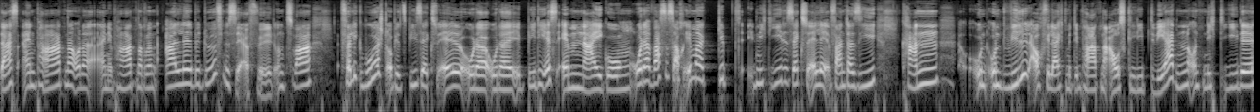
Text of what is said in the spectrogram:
dass ein Partner oder eine Partnerin alle Bedürfnisse erfüllt. Und zwar völlig wurscht, ob jetzt bisexuell oder, oder BDSM-Neigung oder was es auch immer gibt. Nicht jede sexuelle Fantasie kann und, und will auch vielleicht mit dem Partner ausgelebt werden und nicht jede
